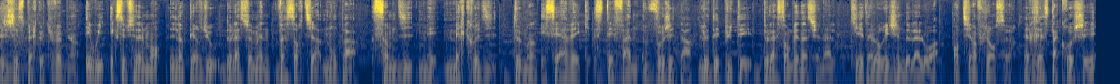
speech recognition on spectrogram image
J'espère que tu vas bien. Et oui, exceptionnellement, l'interview de la semaine va sortir non pas samedi, mais mercredi demain. Et c'est avec Stéphane Vogetta, le député de l'Assemblée nationale, qui est à l'origine de la loi anti-influenceur. Reste accroché,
